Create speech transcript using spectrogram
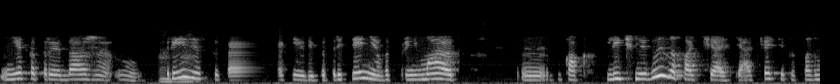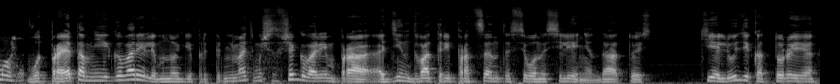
некоторые даже ну, кризисы, какие-либо потрясения воспринимают как личный вызов отчасти, а отчасти как возможность. Вот про это мне и говорили многие предприниматели. Мы сейчас вообще говорим про 1, 2, 3 процента всего населения, да, то есть те люди, которые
